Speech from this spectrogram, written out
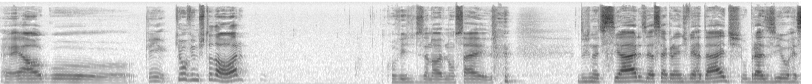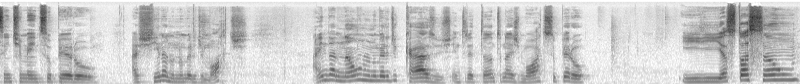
É, é algo que, que ouvimos toda hora. Covid-19 não sai dos noticiários, essa é a grande verdade. O Brasil recentemente superou a China no número de mortes. Ainda não no número de casos, entretanto, nas mortes superou. E a situação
